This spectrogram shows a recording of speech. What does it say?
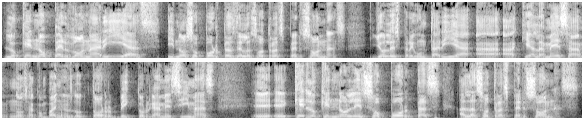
lo que no perdonarías y no soportas de las otras personas, yo les preguntaría aquí a la mesa, nos acompaña el doctor Víctor Gámez Simas, eh, eh, ¿qué es lo que no le soportas a las otras personas,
